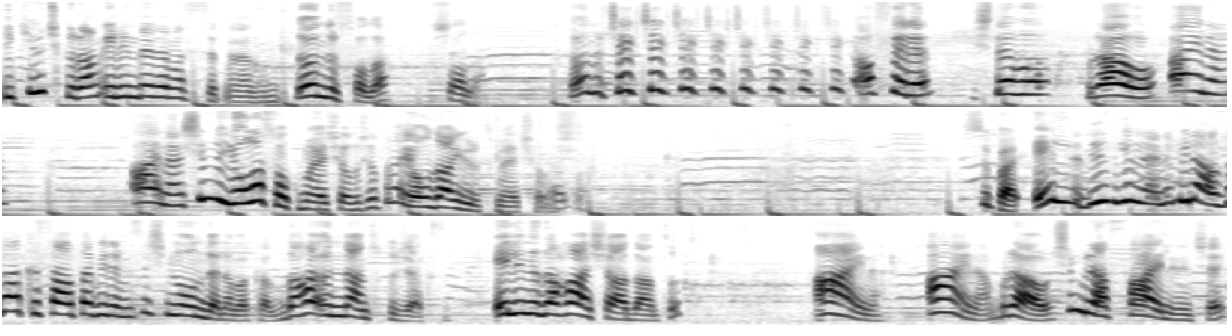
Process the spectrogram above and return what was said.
2-3 gram elinde temas hissetmen lazım. Döndür sola. Sola. Döndür. Çek çek çek çek çek çek çek çek. Aferin. İşte bu. Bravo. Aynen. Aynen. Şimdi yola sokmaya çalışıldı ve yoldan yürütmeye çalışıldı. Evet. Süper. El dizginlerini biraz daha kısaltabilir misin? Şimdi onu dene bakalım. Daha önden tutacaksın. Elini daha aşağıdan tut. Aynen. Aynen. Bravo. Şimdi biraz sağ elini çek.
